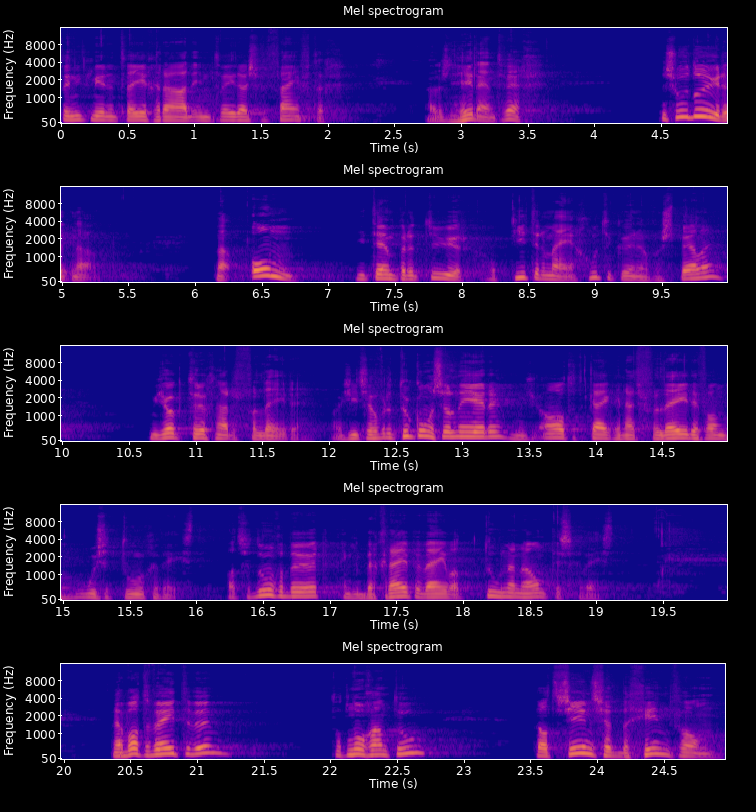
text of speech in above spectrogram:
niet meer dan 2 graden in 2050. Nou, dat is een heel eind weg. Dus hoe doe je dat nou? Nou, om die temperatuur op die termijn goed te kunnen voorspellen, moet je ook terug naar het verleden. Als je iets over de toekomst wil leren, moet je altijd kijken naar het verleden van hoe is het toen geweest. Wat is er toen gebeurd en begrijpen wij wat toen aan de hand is geweest. Nou, wat weten we tot nog aan toe? Dat sinds het begin van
